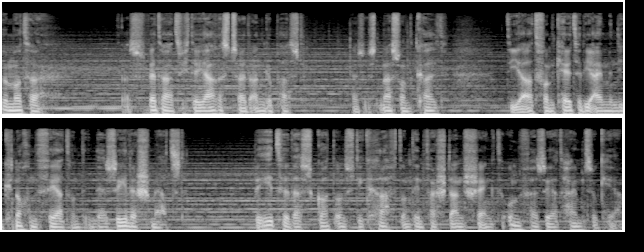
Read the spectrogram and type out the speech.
Liebe Mutter, das Wetter hat sich der Jahreszeit angepasst. Es ist nass und kalt. Die Art von Kälte, die einem in die Knochen fährt und in der Seele schmerzt. Bete, dass Gott uns die Kraft und den Verstand schenkt, unversehrt heimzukehren.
